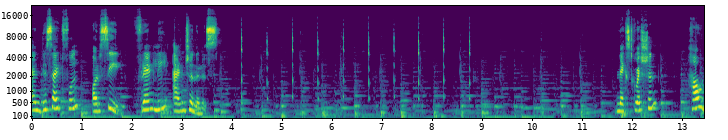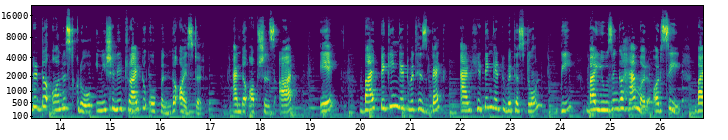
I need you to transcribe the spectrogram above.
and deceitful और C friendly and generous Next question How did the honest crow initially try to open the oyster? And the options are A. By picking it with his beak and hitting it with a stone. B. By using a hammer. Or C. By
